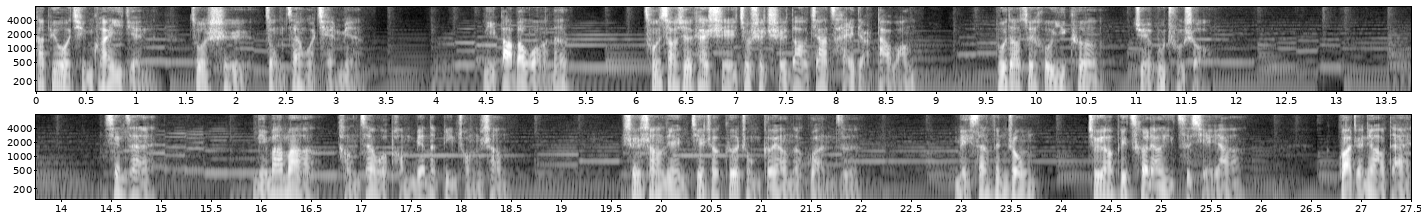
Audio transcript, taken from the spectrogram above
他比我勤快一点，做事总在我前面。你爸爸我呢，从小学开始就是迟到加踩点大王，不到最后一刻绝不出手。现在，你妈妈躺在我旁边的病床上。身上连接着各种各样的管子，每三分钟就要被测量一次血压，挂着尿袋，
